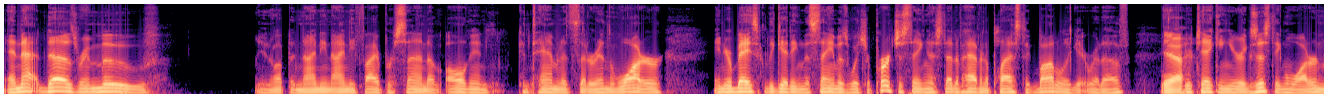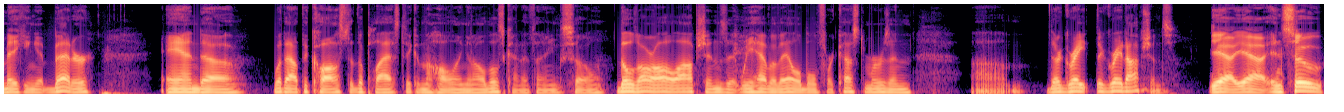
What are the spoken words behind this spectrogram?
and that does remove, you know, up to 90, 95% of all the contaminants that are in the water. and you're basically getting the same as what you're purchasing instead of having a plastic bottle to get rid of. Yeah. You're taking your existing water and making it better, and uh, without the cost of the plastic and the hauling and all those kind of things. So those are all options that we have available for customers, and um, they're great. They're great options. Yeah, yeah. And so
